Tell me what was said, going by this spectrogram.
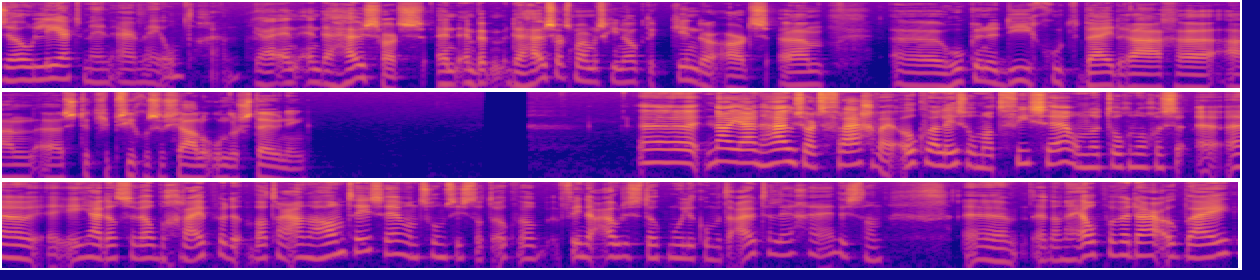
zo leert men ermee om te gaan. Ja, en, en de huisarts, en, en de huisarts, maar misschien ook de kinderarts. Um, uh, hoe kunnen die goed bijdragen aan een stukje psychosociale ondersteuning? Uh, nou ja, een huisarts vragen wij ook wel eens om advies. Hè, om er toch nog eens, ja, dat ze wel begrijpen wat er aan de hand is. Hè, want soms is dat ook wel, vinden ouders het ook moeilijk om het uit te leggen. Hè, dus dan, dan helpen we daar ook bij.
